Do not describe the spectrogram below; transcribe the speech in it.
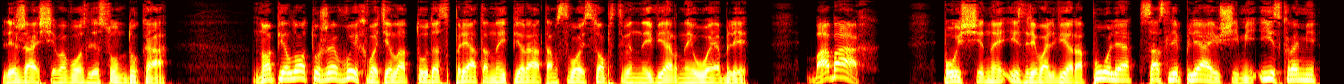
лежащего возле сундука. Но пилот уже выхватил оттуда спрятанный пиратом свой собственный верный Уэбли. Бабах! Пущенная из револьвера пуля со слепляющими искрами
